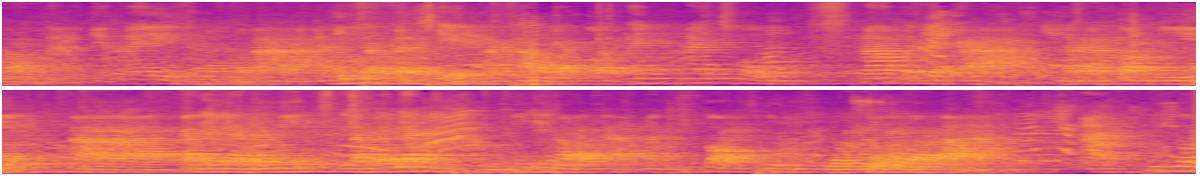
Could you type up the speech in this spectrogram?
ทำเดี๋ยวให้อ่าอันนี้จากประเทศนะครับเดี๋ยวก่อนให้ให้ชมภาพบรรยากาศนะครับตอนนี้อ่ากัลยาณมิตรแล้วก็ญาติธรรมที่ได้มีโอกาสมาที่กองทุนหลวงปู่ปาน อะพี่ก็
